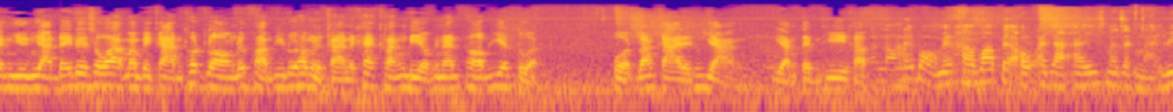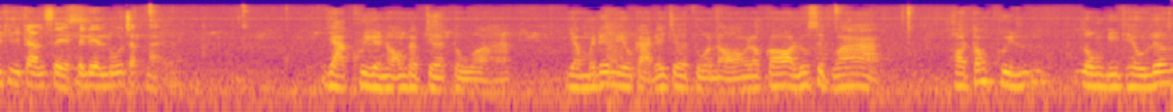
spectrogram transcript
ยังยืนยันได้ด้วยซะว่ามันเป็นการทดลองด้วยความที่รู้เท่าไม่ถึงการในแค่ครั้งเดียวเพราะฉะนั้นพร้อมที่จะตรวจตรวจร่างกายในทุกอย่างอย่างเต็มที่ครับแล้วน้องได้บอกไหมครับว่าไปเอายาไอซ์มาจากไหน วิธีการเสพไปเรียนรู้จากไหน อยากคุยกับน้องแบบเจอตัวฮะยังไม่ได้มีโอกาสได้เจอตัวน้อง แล้วก็รู้สึกว่า พอต้องคุยลงดีเทลเรื่อง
